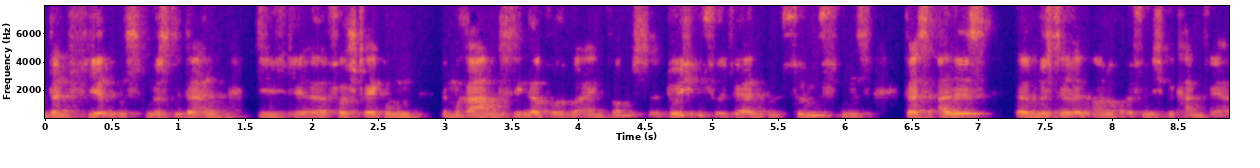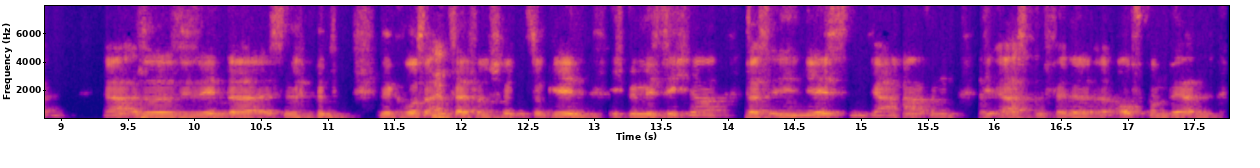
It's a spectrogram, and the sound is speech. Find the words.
Und dann viertens müsste dann die äh, Vollstreckung im Rahmen des Singapur-Übereinkommens äh, durchgeführt werden. Und fünftens, das alles äh, müsste dann auch noch öffentlich bekannt werden. Ja, also Sie sehen, da ist eine, eine große Anzahl von Schritten zu gehen. Ich bin mir sicher, dass in den nächsten Jahren die ersten Fälle äh, aufkommen werden.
